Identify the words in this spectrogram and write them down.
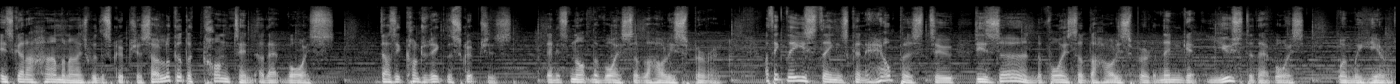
is going to harmonize with the scriptures. So look at the content of that voice. Does it contradict the scriptures? Then it's not the voice of the Holy Spirit. I think these things can help us to discern the voice of the Holy Spirit and then get used to that voice when we hear it.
